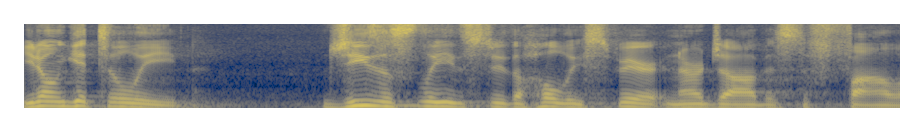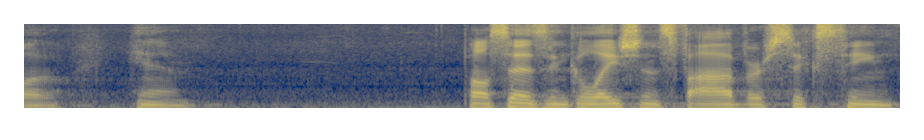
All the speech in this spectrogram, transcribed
You don't get to lead. Jesus leads through the Holy Spirit, and our job is to follow him. Paul says in Galatians 5, verse 16,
